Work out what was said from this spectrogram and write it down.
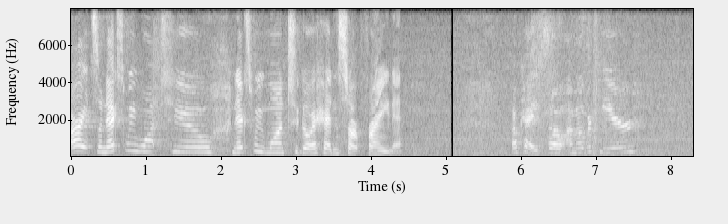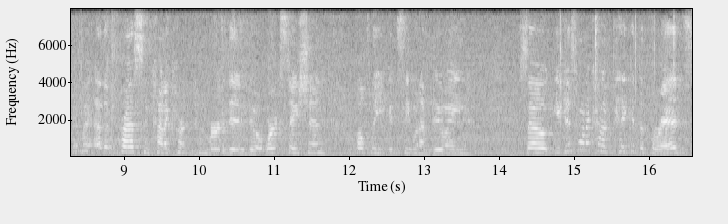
All so next we want to next we want to go ahead and start fraying it. Okay, so I'm over here at my other press and kind of converted it into a workstation. Hopefully you can see what I'm doing. So you just want to kind of pick at the threads.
